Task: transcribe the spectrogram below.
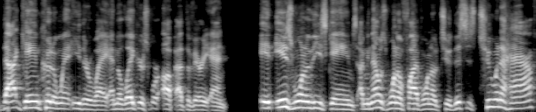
That game could have went either way, and the Lakers were up at the very end. It is one of these games. I mean, that was 105, 102. This is two and a half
